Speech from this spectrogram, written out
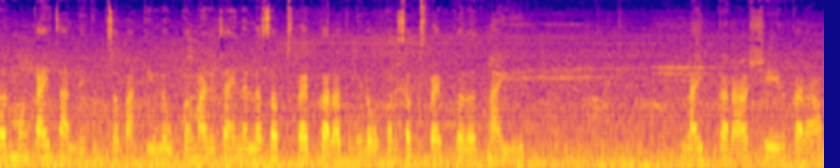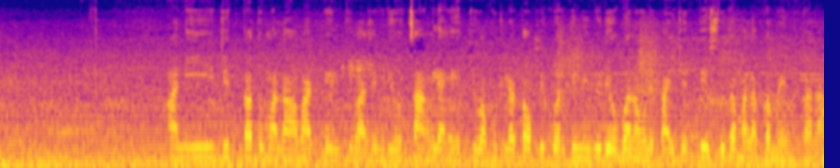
तर मग काय चाललं आहे तुमचं बाकी? लवकर माझ्या चॅनलला सबस्क्राईब करा तुम्ही. लवकर सबस्क्राईब करत नाही आहेत लाईक करा शेअर करा. आणि जितका तुम्हाला वाटेल की माझे व्हिडिओ चांगले आहेत किंवा कुठल्या टॉपिकवरती मी व्हिडिओ बनवले पाहिजेत ते सुद्धा मला कमेंट करा.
